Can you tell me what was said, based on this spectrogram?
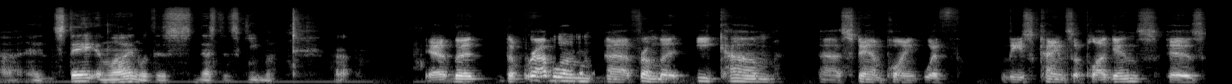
uh, and stay in line with this nested schema. Uh, yeah, the the problem uh, from the ecom uh, standpoint with these kinds of plugins is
